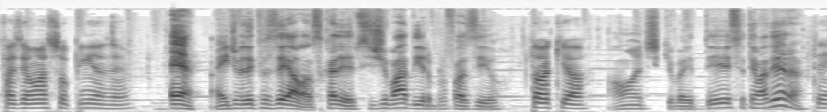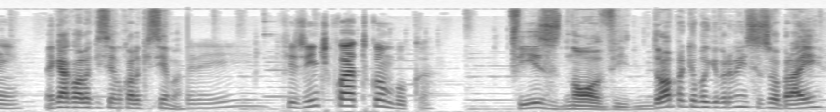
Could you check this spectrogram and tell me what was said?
Fazer umas sopinhas, né? É, a gente vai ter que fazer elas. Cadê? Preciso de madeira pra fazer. Tô aqui, ó. Aonde que vai ter? Você tem madeira? Tem. Vem cá, cola aqui em cima, cola aqui em cima. Pera aí. Fiz 24 cambuca. Fiz 9. Dropa aqui um pouquinho pra mim, se sobrar aí.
